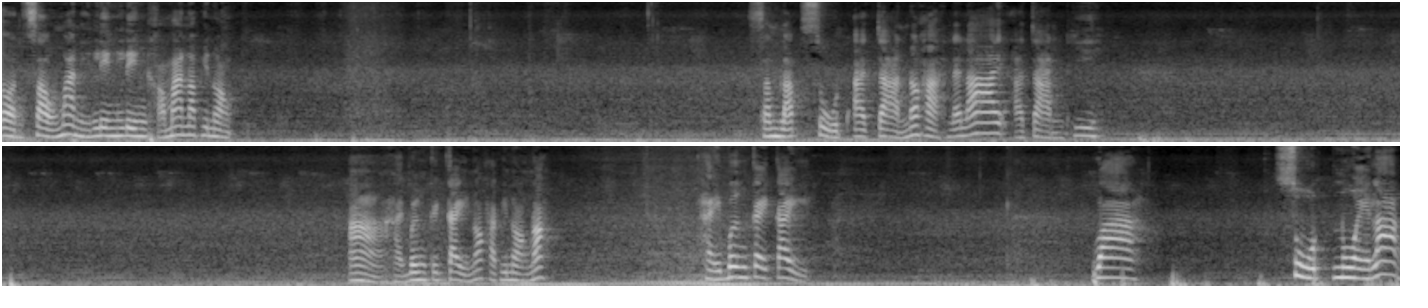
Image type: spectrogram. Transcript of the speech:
ตอนเสาร์มานี่เลงเลงๆเขามาเนาะพี่น้อง สำหรับสูตรอาจารย์เนาะค่ะหลายๆอาจารย์ที่อ่าหายเบิ้งไกลๆเนาะค่ะพี่น้องเนาะหายเบิ้งไกลๆว่า สูตรหน่วยล่าง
